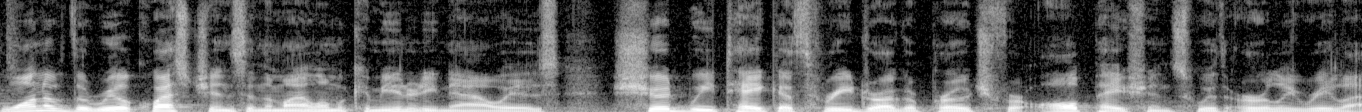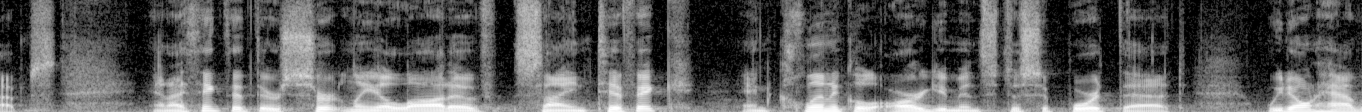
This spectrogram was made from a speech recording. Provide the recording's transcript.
one of the real questions in the myeloma community now is, should we take a three-drug approach for all patients with early relapse? And I think that there's certainly a lot of scientific and clinical arguments to support that. We don't have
